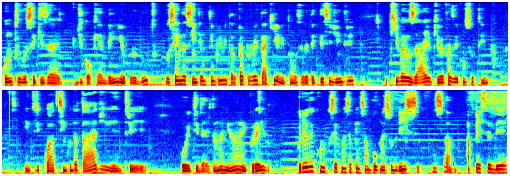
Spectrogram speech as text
quanto você quiser de qualquer bem ou produto, você ainda assim tem um tempo limitado para aproveitar aquilo. Então você vai ter que decidir entre o que vai usar e o que vai fazer com o seu tempo. Entre 4 e 5 da tarde, entre 8 e 10 da manhã e por aí vai. Curioso é que quando você começa a pensar um pouco mais sobre isso, você começa a perceber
